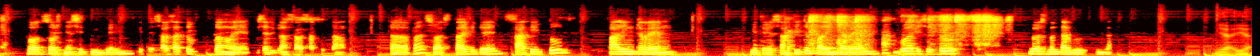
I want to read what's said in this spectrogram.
Ke outsource-nya Citibank gitu salah satu bank lah ya bisa dibilang salah satu bank eh, apa swasta gitu ya. Saat itu paling keren gitu ya. Saat itu paling keren. Gue di situ gue sebentar bu sebentar Iya, iya.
